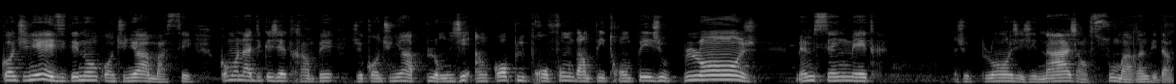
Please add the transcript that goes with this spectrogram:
continue à hésiter, non, continue à amasser. Comme on a dit que j'ai trempé, je continue à plonger encore plus profond dans P-Trompé. Je plonge, même 5 mètres. Je plonge et je nage en sous-marin dedans.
